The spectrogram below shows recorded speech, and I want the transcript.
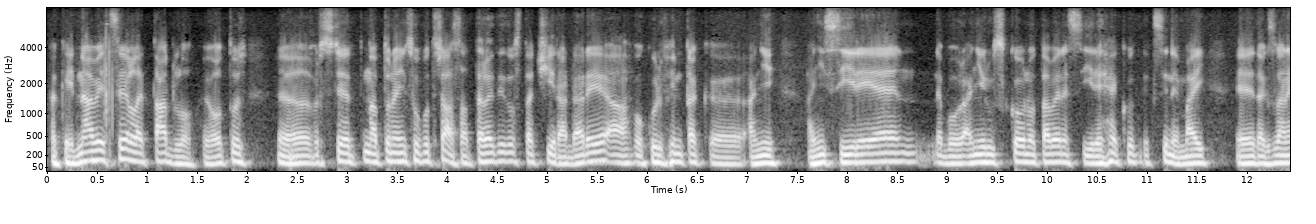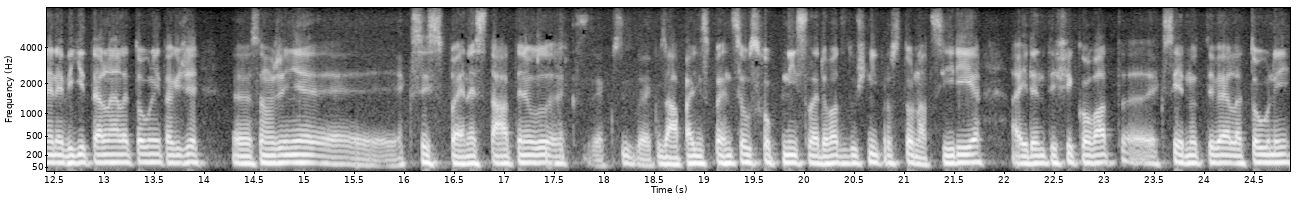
Tak jedna věc je letadlo, jo, to, e, prostě na to nejsou potřeba satelity, to stačí radary a pokud vím, tak ani ani Sýrie, nebo ani Rusko, notabene Sýrie, jako, jak si nemají eh, takzvané neviditelné letouny, takže eh, samozřejmě eh, jak si Spojené státy nebo jak, jak, jako západní spojenci jsou schopní sledovat vzdušný prostor nad Sýrií a identifikovat jak si jednotlivé letouny,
